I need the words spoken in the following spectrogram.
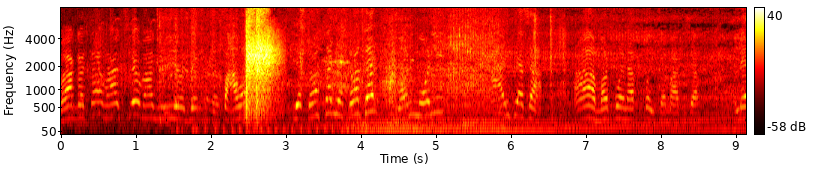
વાઘ હતા વાઘ છે વાઘ એવી પાવર એ કાકા ને કાકા મોની મોની. આવી ગયા છે. હા અમાર પણ આપ પૈસા માગતા જા. એટલે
